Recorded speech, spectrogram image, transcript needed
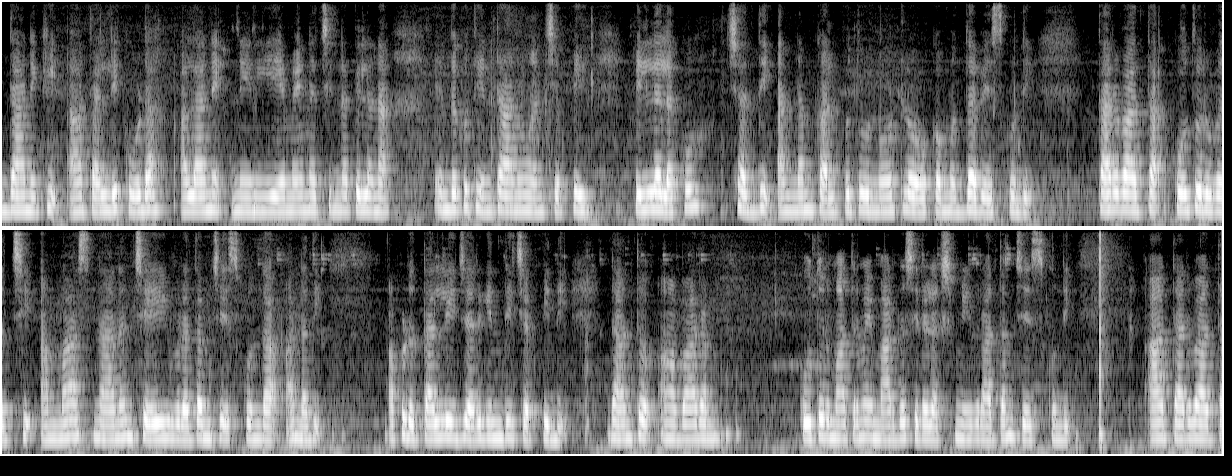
దానికి ఆ తల్లి కూడా అలానే నేను ఏమైనా చిన్నపిల్లన ఎందుకు తింటాను అని చెప్పి పిల్లలకు చద్ది అన్నం కలుపుతూ నోట్లో ఒక ముద్ద వేసుకుంది. తర్వాత కూతురు వచ్చి అమ్మ స్నానం చేయి వ్రతం చేసుకుందా? అన్నది. అప్పుడు తల్లి జరిగింది చెప్పింది. దాంతో ఆ వారం కూతురు మాత్రమే మార్గశిర లక్ష్మి వ్రతం చేసుకుంది. ఆ తర్వాత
